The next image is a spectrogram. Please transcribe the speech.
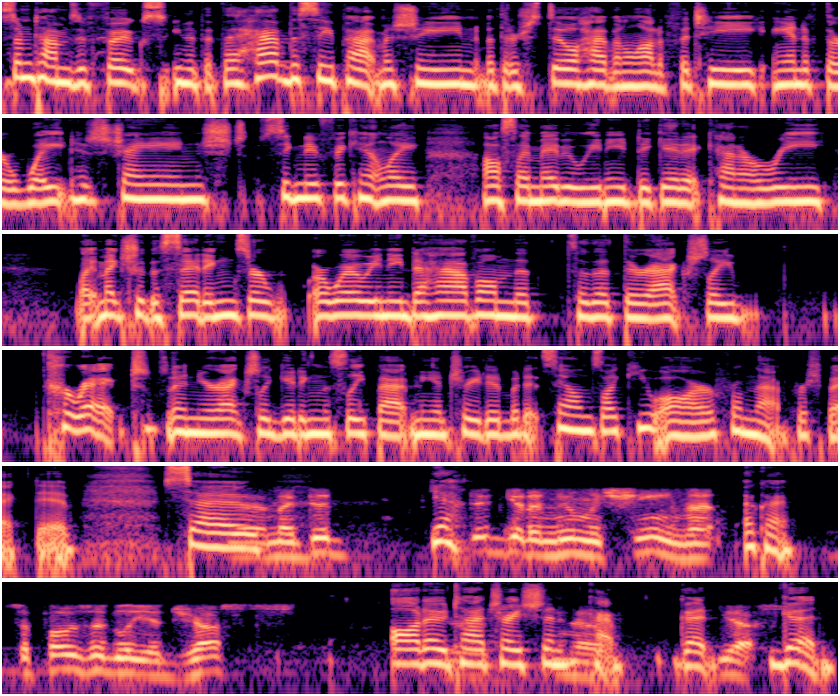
Sometimes if folks, you know, that they have the CPAP machine, but they're still having a lot of fatigue, and if their weight has changed significantly, I'll say maybe we need to get it kind of re, like make sure the settings are, are where we need to have them, that so that they're actually correct and you're actually getting the sleep apnea treated. But it sounds like you are from that perspective. So. Yeah, and I did. Yeah. I did get a new machine that. Okay. Supposedly adjusts auto titration. You know, okay, good, yes. good,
